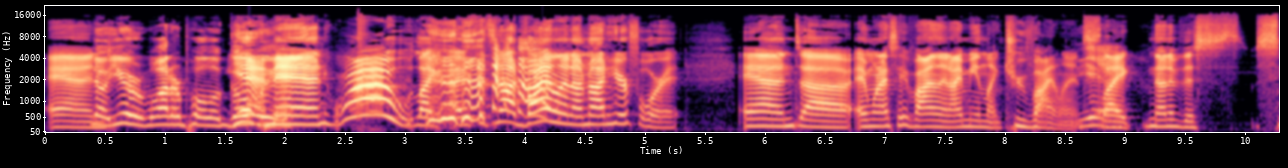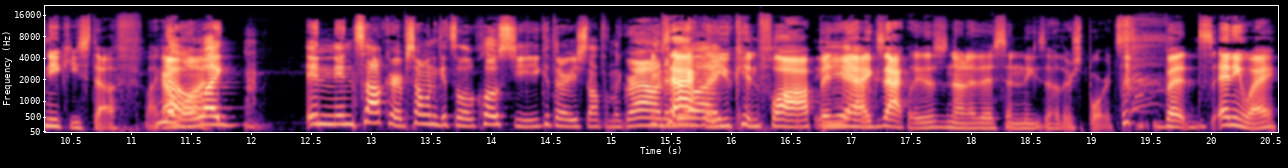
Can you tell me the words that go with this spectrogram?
And No, you're a water polo goalie. yeah, man. Wow. Like if it's not violent, I'm not here for it. And uh and when I say violent, I mean like true violence. Yeah. Like none of this sneaky stuff. Like I No, want like in in soccer, if someone gets a little close to you, you can throw yourself on the ground. exactly. And like, you can flop and yeah. Yeah. exactly. There's none of this in these other sports. but anyway,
